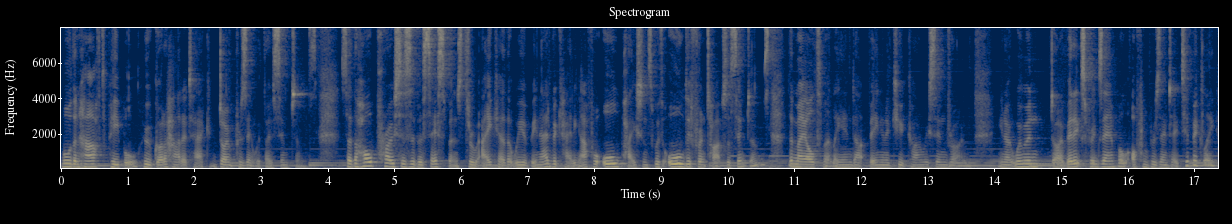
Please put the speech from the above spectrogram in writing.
more than half the people who've got a heart attack don't present with those symptoms. So the whole process of assessments through ACRE that we have been advocating are for all patients with all different types of symptoms that may ultimately end up being an acute coronary syndrome. You know, women diabetics, for example, often present atypically,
